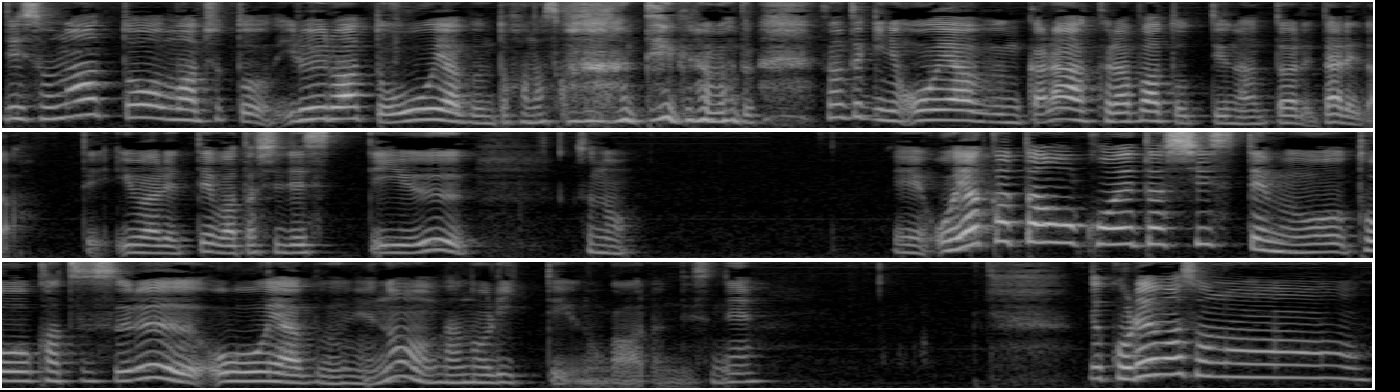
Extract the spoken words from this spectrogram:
でその後まあちょっといろいろあって大親分と話すことがあってクラバートその時に大親分からクラバートっていうのは誰誰だって言われて私ですっていうその、えー、親方を超えたシステムを統括する大親分への名乗りっていうのがあるんですね。でこれはその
